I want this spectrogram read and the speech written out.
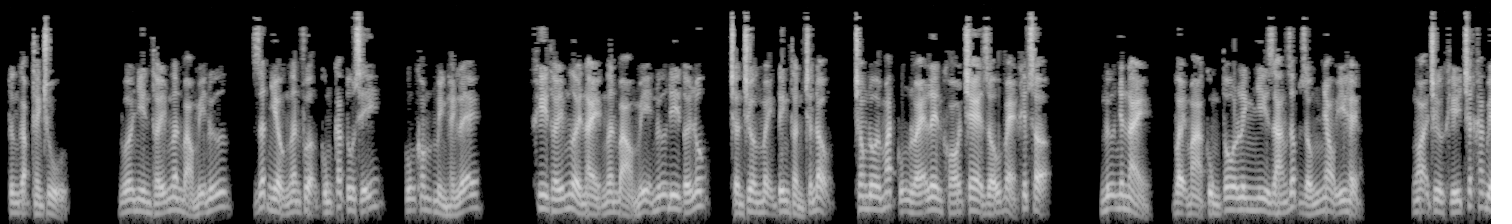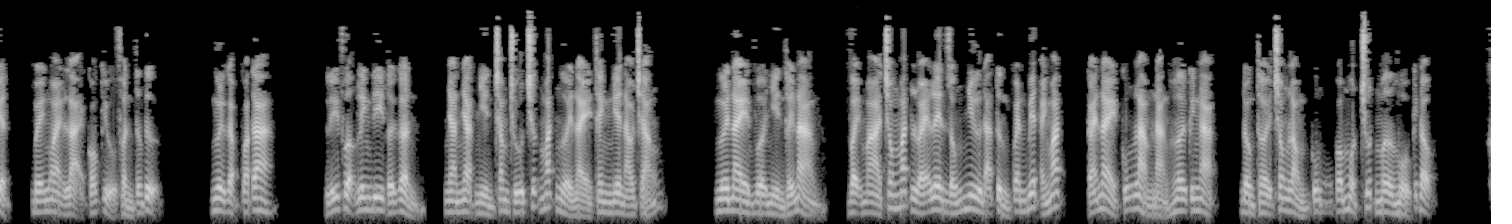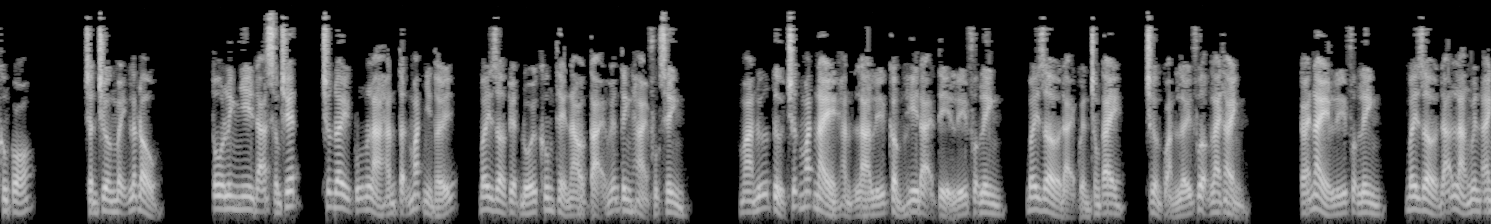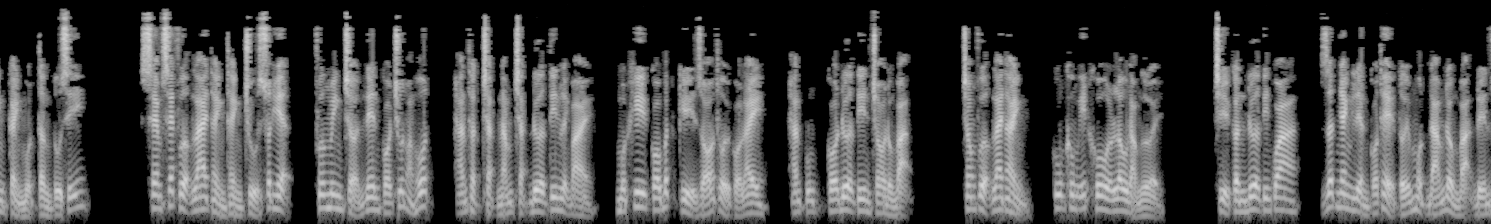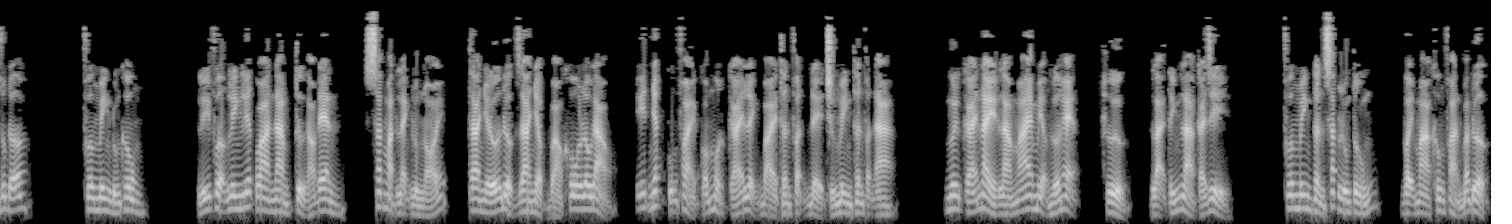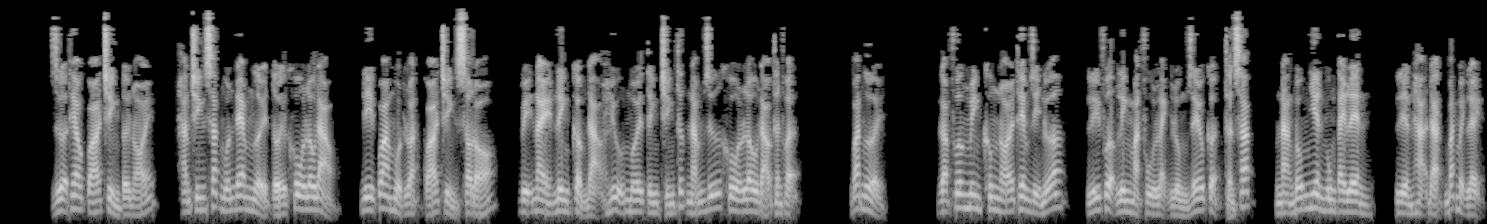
Từng gặp thành chủ, vừa nhìn thấy ngân bảo mỹ nữ, rất nhiều ngân phượng cung các tu sĩ cũng không mình hành lễ. Khi thấy người này ngân bảo mỹ nữ đi tới lúc, trần trường mệnh tinh thần chấn động, trong đôi mắt cũng lóe lên khó che giấu vẻ khiếp sợ. Nữ nhân này, vậy mà cùng tô linh nhi dáng dấp giống nhau ý hệt. Ngoại trừ khí chất khác biệt, bề ngoài lại có cựu phần tương tự người gặp qua ta? Lý phượng linh đi tới gần, nhàn nhạt nhìn chăm chú trước mắt người này thanh niên áo trắng. Người này vừa nhìn thấy nàng, vậy mà trong mắt lóe lên giống như đã từng quen biết ánh mắt, cái này cũng làm nàng hơi kinh ngạc, đồng thời trong lòng cũng có một chút mơ hồ kích động. Không có. Trần trường mệnh lắc đầu. Tô linh nhi đã sớm chết, trước đây cũng là hắn tận mắt nhìn thấy, bây giờ tuyệt đối không thể nào tại huyện tinh hải phục sinh. Mà nữ tử trước mắt này hẳn là lý cẩm hy đại tỷ lý phượng linh, bây giờ đại quyền trong tay, trưởng quản lấy phượng lai thành. Cái này lý phượng linh, bây giờ đã là nguyên anh cảnh một tầng tu sĩ xem xét phượng lai thành thành chủ xuất hiện, phương minh trở nên có chút hoảng hốt, hắn thật chặt nắm chặt đưa tin lệnh bài, một khi có bất kỳ gió thổi cỏ lay, hắn cũng có đưa tin cho đồng bạn. Trong phượng lai thành, cũng không ít khô lâu đảo người. Chỉ cần đưa tin qua, rất nhanh liền có thể tới một đám đồng bạn đến giúp đỡ. Phương minh đúng không? Lý phượng linh liếc qua nam tử áo đen, sắc mặt lạnh lùng nói, ta nhớ được gia nhập vào khô lâu đảo, ít nhất cũng phải có một cái lệnh bài thân phận để chứng minh thân phận a. Ngươi cái này làm ai miệng hứa hẹn thử lại tính là cái gì? Phương minh thần sắc lung túng, vậy mà không phản bắt được dựa theo quá trình tới nói, hắn chính xác muốn đem người tới khô lâu đảo, đi qua một loạt quá trình sau đó, vị này linh cẩm đạo hữu mới tính chính thức nắm giữ khô lâu đảo thân phận. Bắt người. Gặp phương minh không nói thêm gì nữa, lý phượng linh mặt phù lạnh lùng rêu cận thân sắc, nàng bỗng nhiên vung tay lên, liền hạ đạt bắt mệnh lệnh.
